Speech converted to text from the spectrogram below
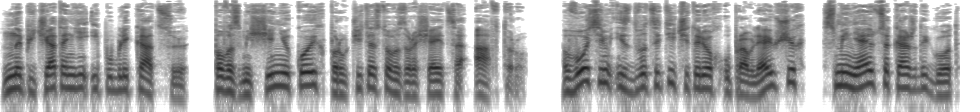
на печатание и публикацию, по возмещению коих поручительство возвращается автору. Восемь из 24 управляющих сменяются каждый год,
